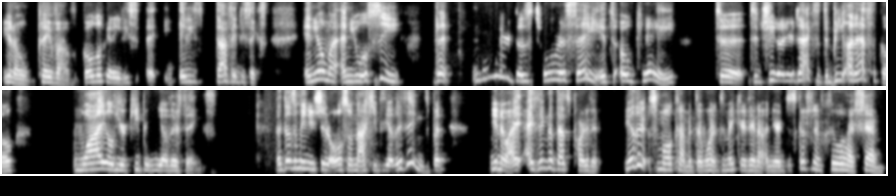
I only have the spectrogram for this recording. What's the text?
you know, Pevav. Go look at 80, 80 DAF 86 in Yoma, and you will see that nowhere does Torah say it's okay to, to cheat on your taxes, to be unethical while you're keeping the other things. That doesn't mean you should also not keep the other things, but, you know, I, I think that that's part of it. The other small comment I wanted to make Yardena on your discussion of Chilul Hashem,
